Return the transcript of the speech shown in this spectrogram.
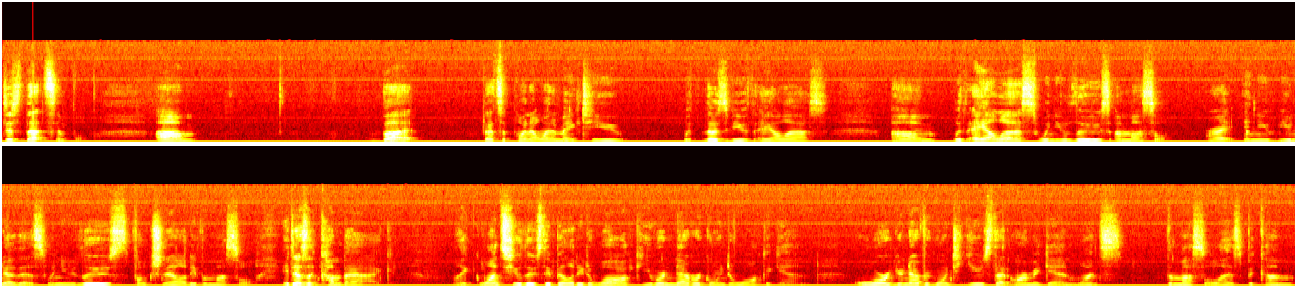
Just that simple. Um, but that's a point I want to make to you with those of you with ALS. Um, with ALS, when you lose a muscle, right, and you, you know this, when you lose functionality of a muscle, it doesn't come back. Like once you lose the ability to walk, you are never going to walk again, or you're never going to use that arm again once the muscle has become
